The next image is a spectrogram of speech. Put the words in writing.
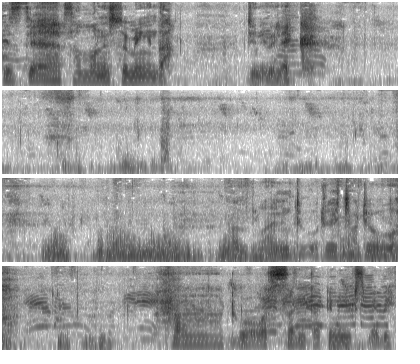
Is there someone is swimming in the Geneva Lake? I'm planning to go to Chatu. Uh, two hours and 30 minutes maybe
